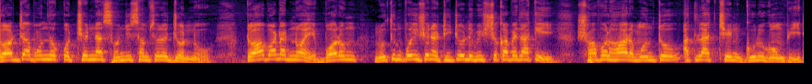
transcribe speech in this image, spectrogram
দরজা বন্ধ করছেন না সঞ্জু স্যামসনের জন্য। টপ অর্ডার নয়, বরং নতুন পজিশনে টি টোয়েন্টি বিশ্বকাপে তাকে সফল হওয়ার মন্ত্র আতলাচ্ছেন গুরু গম্ভীর।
